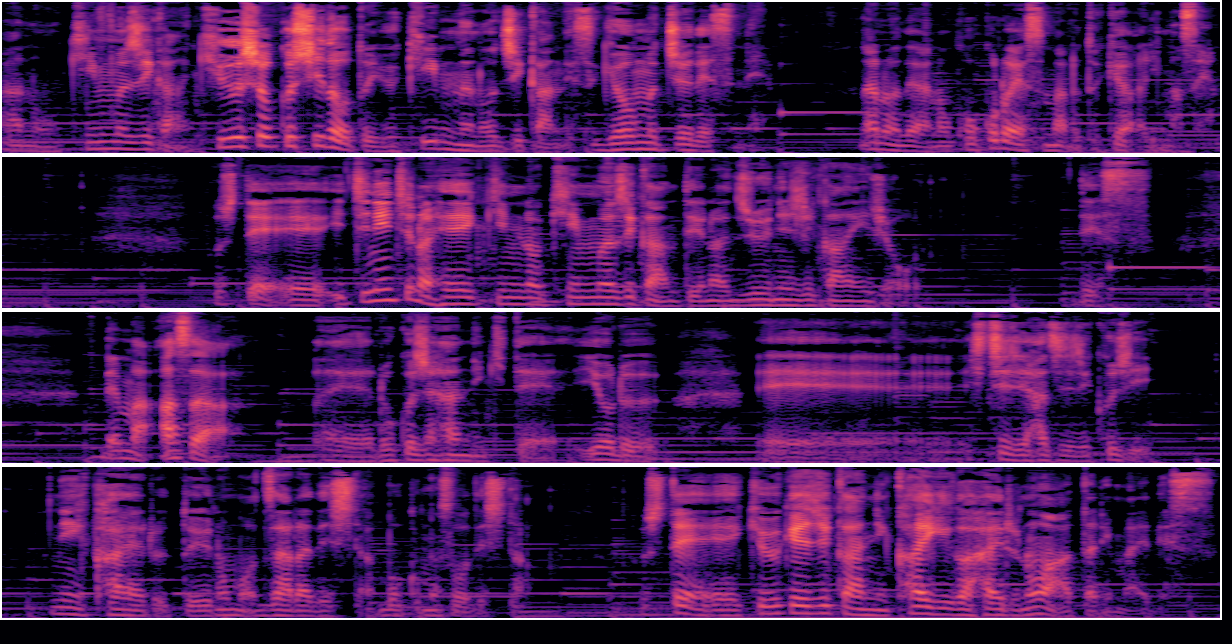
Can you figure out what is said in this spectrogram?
あの、勤務時間、給食指導という勤務の時間です。業務中ですね。なので、あの、心休まるときはありません。そして、えー、1日の平均の勤務時間っていうのは12時間以上です。で、まあ、朝、えー、6時半に来て、夜、えー、7時、8時、9時に帰るというのもザラでした。僕もそうでした。そして、えー、休憩時間に会議が入るのは当たり前です。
